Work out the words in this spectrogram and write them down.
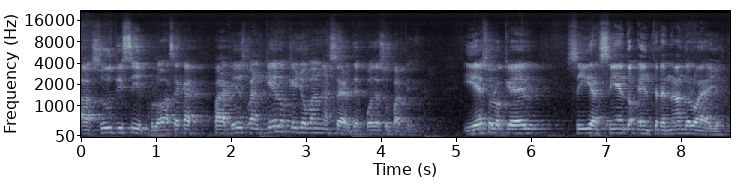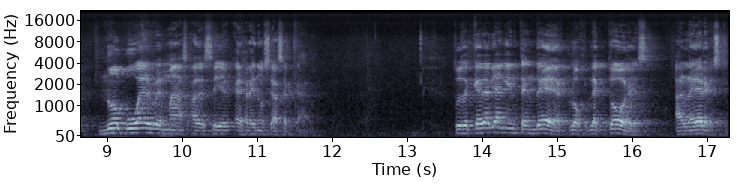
a sus discípulos acerca, para que ellos vean qué es lo que ellos van a hacer después de su partida. Y eso es lo que Él sigue haciendo, entrenándolo a ellos. No vuelve más a decir el reino se ha acercado. Entonces, ¿qué debían entender los lectores al leer esto?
